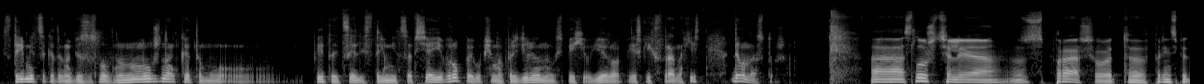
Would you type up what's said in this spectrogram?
стремиться к этому, безусловно, нужно. К этому к этой цели стремится вся Европа, и, в общем, определенные успехи в европейских странах есть, да у нас тоже. А слушатели спрашивают, в принципе,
